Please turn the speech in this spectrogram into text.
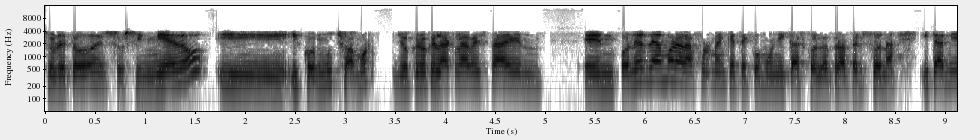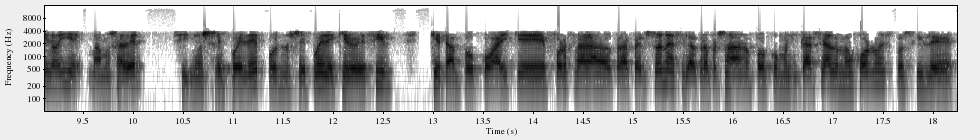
sobre todo eso, sin miedo y, con mucho amor. Yo creo que la clave está en, en ponerle amor a la forma en que te comunicas con la otra persona y también, oye, vamos a ver, si no se puede, pues no se puede. Quiero decir que tampoco hay que forzar a la otra persona. Si la otra persona no puede comunicarse, a lo mejor no es posible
